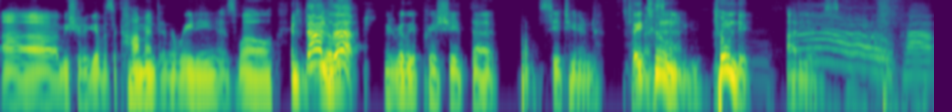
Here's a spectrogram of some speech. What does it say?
Uh, be sure to give us a comment and a rating as well. And thumbs Really- up. We'd really appreciate that. Stay tuned. Stay tuned. time. Tuned it. Adios. Oh, power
